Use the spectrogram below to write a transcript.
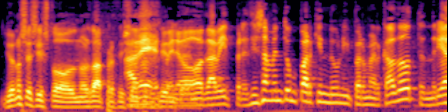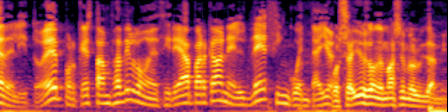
Yo no sé si esto nos da A precisión ver, suficiente. pero David, precisamente un parking de un hipermercado tendría delito, ¿eh? Porque es tan fácil como decir, he aparcado en el D58. Pues ahí es donde más se me olvida a mí.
